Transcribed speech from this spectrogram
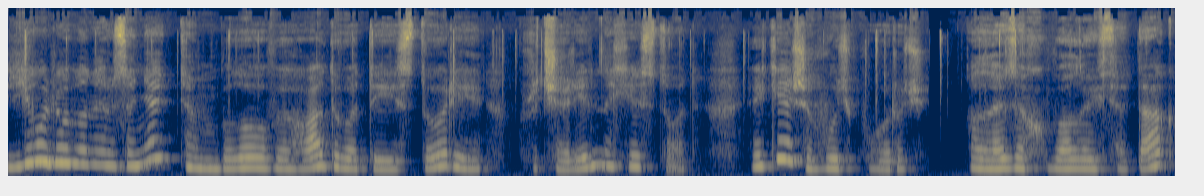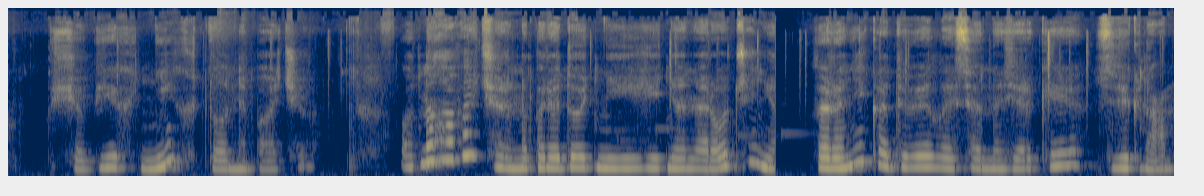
Її улюбленим заняттям було вигадувати історії про чарівних істот, які живуть поруч, але заховалися так, щоб їх ніхто не бачив. Одного вечора напередодні її дня народження Вероніка дивилася на зірки з вікна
